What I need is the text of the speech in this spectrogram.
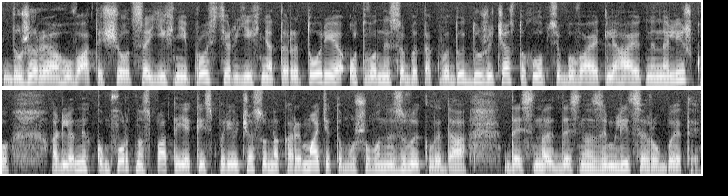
Дуже реагувати, що це їхній простір, їхня територія. От вони себе так ведуть. Дуже часто хлопці бувають, лягають не на ліжко, а для них комфортно спати якийсь період часу на карематі, тому що вони звикли да, десь на десь на землі це робити.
